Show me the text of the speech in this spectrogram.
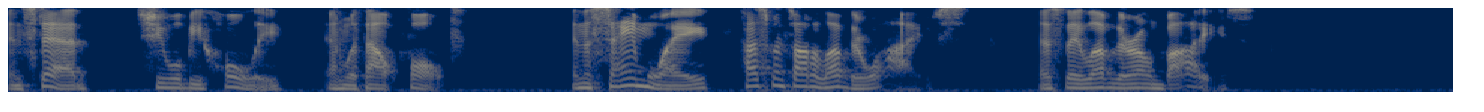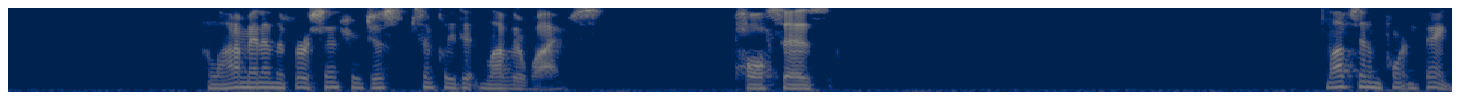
Instead, she will be holy and without fault. In the same way, husbands ought to love their wives as they love their own bodies. A lot of men in the first century just simply didn't love their wives. Paul says, Love's an important thing.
